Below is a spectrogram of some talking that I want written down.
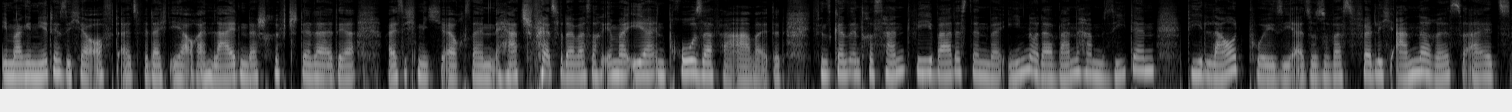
imaginiert er sich ja oft als vielleicht eher auch ein leidender Schriftsteller, der, weiß ich nicht, auch seinen Herzschmerz oder was auch immer eher in Prosa verarbeitet. Ich finde es ganz interessant, wie war das denn bei Ihnen oder wann haben Sie denn die Lautpoesie, also sowas völlig anderes als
